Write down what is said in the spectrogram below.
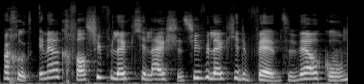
Maar goed, in elk geval superleuk dat je luistert. Superleuk dat je er bent. Welkom.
